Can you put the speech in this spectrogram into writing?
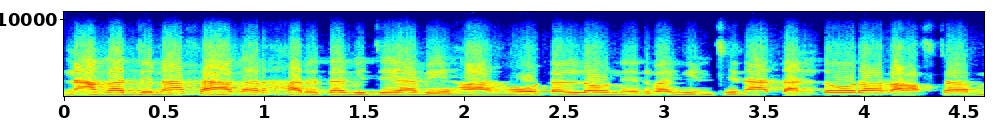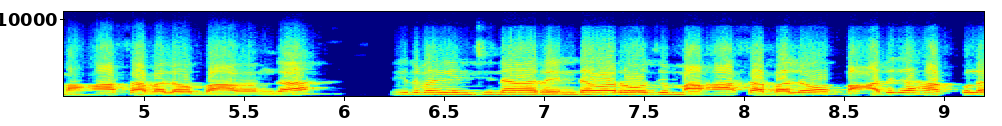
నాగార్జున సాగర్ హరిత విజయ విహార్ హోటల్లో నిర్వహించిన దండోరా రాష్ట్ర మహాసభలో భాగంగా నిర్వహించిన రెండవ రోజు మహాసభలో మాదిగ హక్కుల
